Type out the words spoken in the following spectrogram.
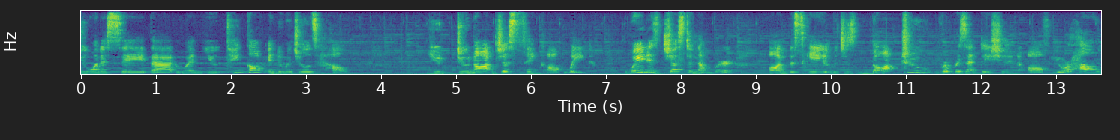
do want to say that when you think of individuals health you do not just think of weight. Weight is just a number on the scale which is not true representation of your health.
